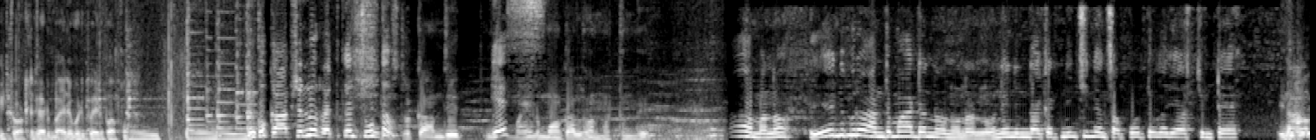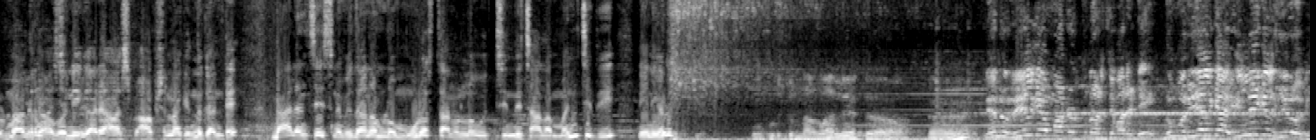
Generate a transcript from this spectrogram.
ఈ టోటల్ గాడు బయలుపడిపోయాడు పాపం. ఇంకొక ఆప్షన్లో రతికని చూద్దాం. మిస్టర్ కామ్జీ మైండ్ మోకాల్లో ఉన్నట్టుంది. మనం ఏంటి బ్రో అంత మాట అన్నావు నువ్వు నన్ను? నేను ఇందాకటి నుంచి నేను సపోర్టివ్గా చేస్తుంటే నాకు మాత్రం అశ్విని గారే ఆప్షన్. నాకు ఎందుకంటే బ్యాలెన్స్ చేసిన విధానంలో మూడో స్థానంలో వచ్చింది. చాలా మంచిది. నేను ఏడు నేను రియల్గా మాట్లాడుతున్నాను శివారెడ్డి. నువ్వు రియల్గా ఇల్లీగల్ హీరోవి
